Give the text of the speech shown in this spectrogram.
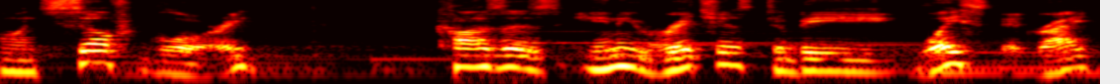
on self glory causes any riches to be wasted, right?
